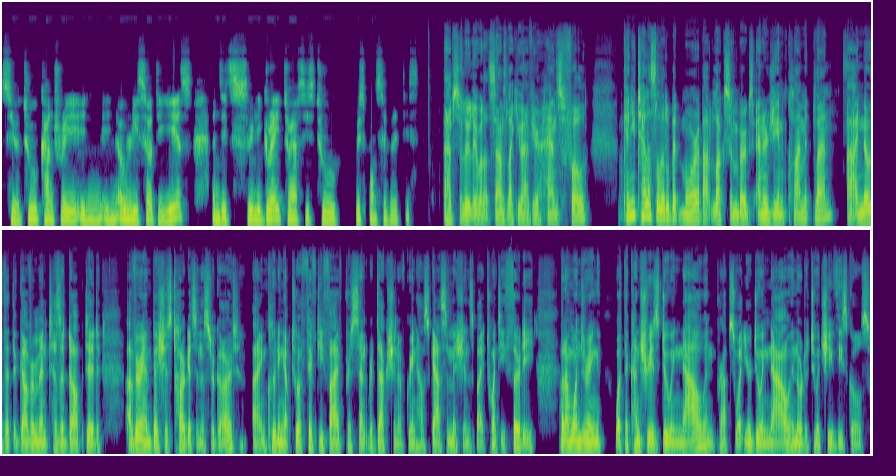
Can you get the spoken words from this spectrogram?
CO2 country in, in only 30 years. And it's really great to have these two responsibilities. Absolutely. Well, it sounds like you have your hands full. Can you tell us a little bit more about Luxembourg's energy and climate plan? I know that the government has adopted uh, very ambitious targets in this regard, uh, including up to a 55% reduction of greenhouse gas emissions by 2030. But I'm wondering what the country is doing now and perhaps what you're doing now in order to achieve these goals.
